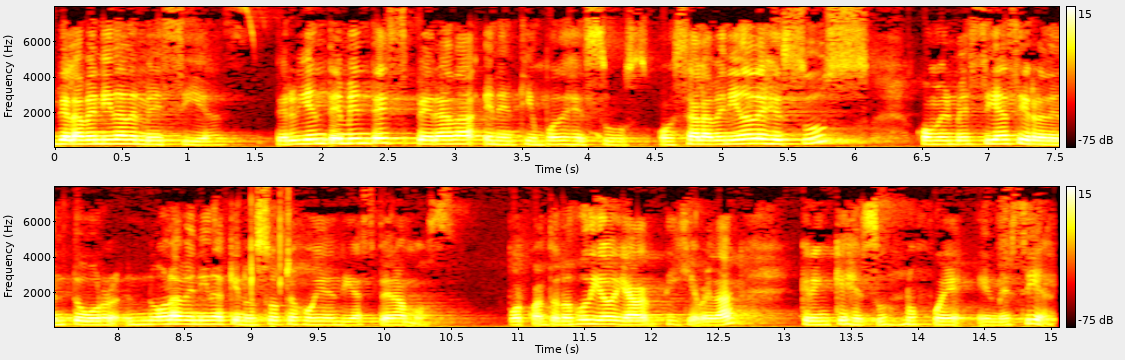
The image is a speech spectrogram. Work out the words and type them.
de la venida del Mesías, fervientemente esperada en el tiempo de Jesús. O sea, la venida de Jesús como el Mesías y Redentor, no la venida que nosotros hoy en día esperamos. Por cuanto los judíos, ya dije, ¿verdad? Creen que Jesús no fue el Mesías.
